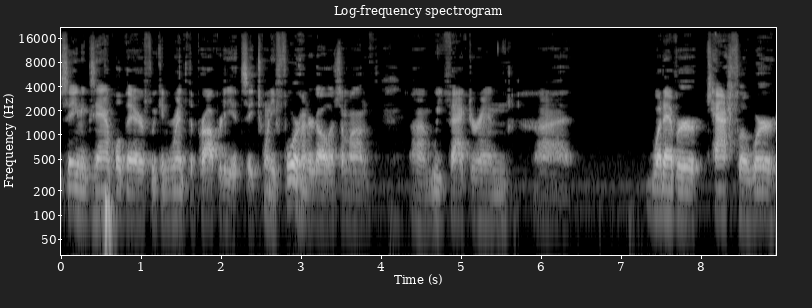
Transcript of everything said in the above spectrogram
say an example there, if we can rent the property at say twenty four hundred dollars a month, um, we factor in uh, whatever cash flow we're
